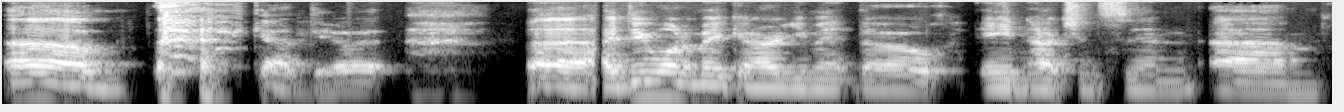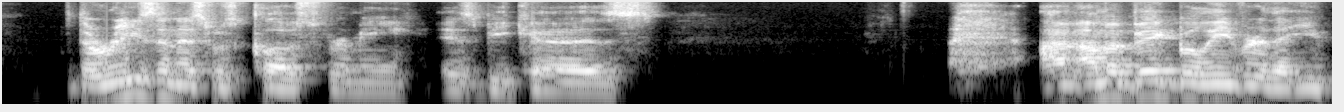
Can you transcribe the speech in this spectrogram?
um, God damn it. Uh, I do want to make an argument, though. Aidan Hutchinson. Um, the reason this was close for me is because I'm, I'm a big believer that you,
